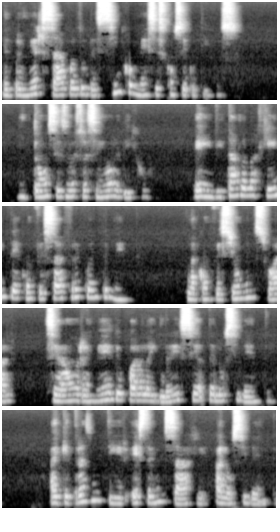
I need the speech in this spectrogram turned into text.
el primer sábado de cinco meses consecutivos. Entonces Nuestra Señora dijo, he invitado a la gente a confesar frecuentemente. La confesión mensual será un remedio para la Iglesia del Occidente hay que transmitir este mensaje al occidente.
